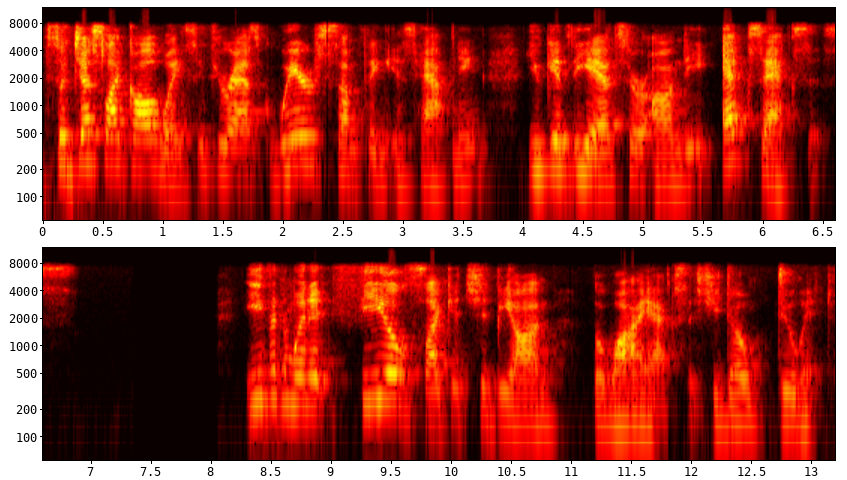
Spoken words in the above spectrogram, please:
So just like always, if you're asked where something is happening, you give the answer on the x-axis. Even when it feels like it should be on the y-axis, you don't do it.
